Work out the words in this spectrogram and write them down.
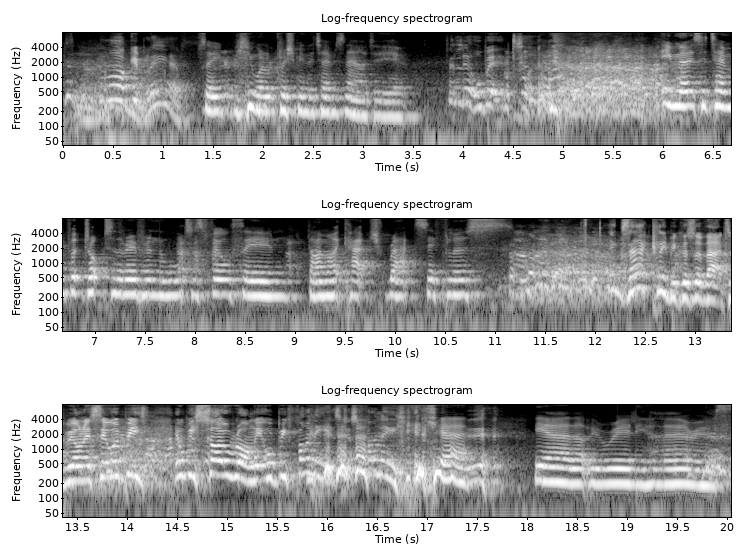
So, Arguably, yeah. so you, you want to push me in the Thames now, do you? A little bit. Even though it's a 10 foot drop to the river and the water's filthy and I might catch rat syphilis. exactly because of that, to be honest. It would be it would be so wrong. It would be funny. It's just funny. yeah. Yeah, that'd be really hilarious.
